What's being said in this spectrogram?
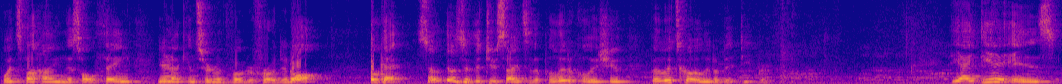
what's behind this whole thing. You're not concerned with voter fraud at all. Okay, so those are the two sides of the political issue. But let's go a little bit deeper. The idea is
